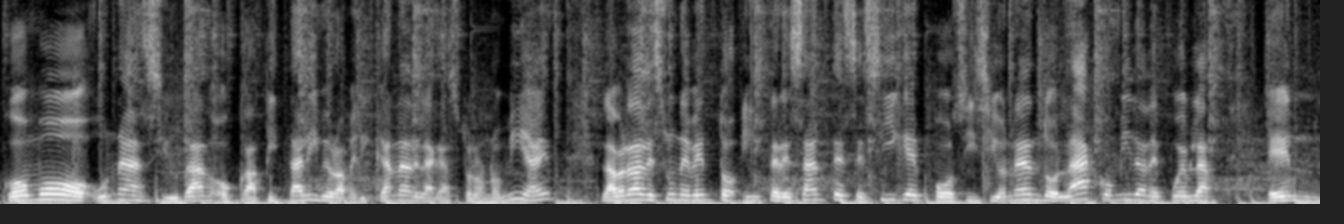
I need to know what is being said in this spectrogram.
como una ciudad o capital iberoamericana de la gastronomía. ¿eh? La verdad es un evento interesante, se sigue posicionando la comida de Puebla en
